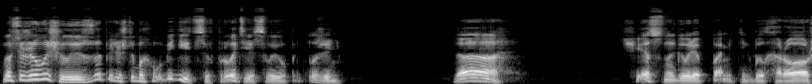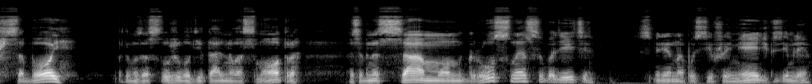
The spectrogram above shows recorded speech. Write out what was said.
но все же вышел из зопеля, чтобы убедиться в правоте своего предположения. Да, честно говоря, памятник был хорош собой, потому заслуживал детального осмотра, особенно сам он грустный освободитель, смиренно опустивший меч к земле.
